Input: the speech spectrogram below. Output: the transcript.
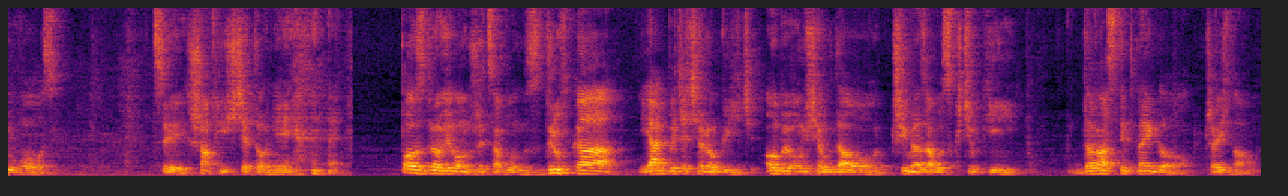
u was, czy szafliście to nie. Pozdrowię wam, życzę wam zdrówka, jak będziecie robić, oby wam się udało, trzymam za was kciuki. Do następnego, cześć wam.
